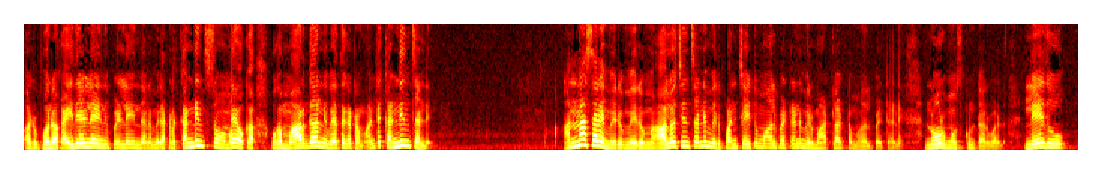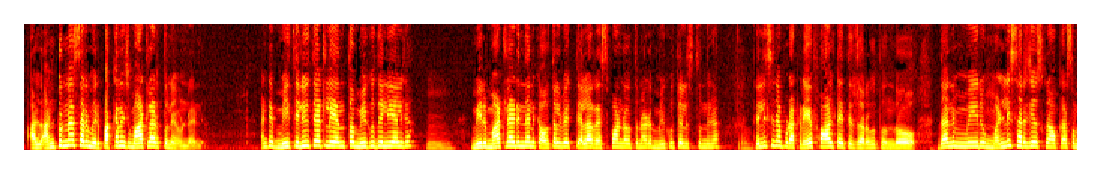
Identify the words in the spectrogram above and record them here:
అటు పోనీ ఒక ఐదేళ్ళు అయింది పెళ్ళయిందన్న మీరు అక్కడ ఖండించడం అంటే ఒక ఒక మార్గాన్ని వెతకటం అంటే ఖండించండి. అన్నా సరే మీరు మీరు ఆలోచించండి మీరు పని చేయటం మొదలు పెట్టండి మీరు మాట్లాడటం మొదలు పెట్టండి. నోరు మూసుకుంటారు వాళ్ళు. లేదు వాళ్ళు అంటున్నా సరే మీరు పక్క నుంచి మాట్లాడుతూనే ఉండండి. అంటే మీ తెలివితేటలు ఎంతో మీకు తెలియాలిగా? మీరు మాట్లాడిన దానికి అవతల వ్యక్తి ఎలా రెస్పాండ్ అవుతున్నాడో మీకు తెలుస్తుందిగా? తెలిసినప్పుడు అక్కడ ఏ ఫాల్ట్ అయితే జరుగుతుందో దాన్ని మీరు మళ్ళీ సరి చేసుకునే అవకాశం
